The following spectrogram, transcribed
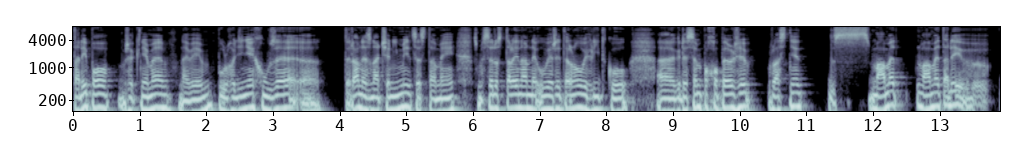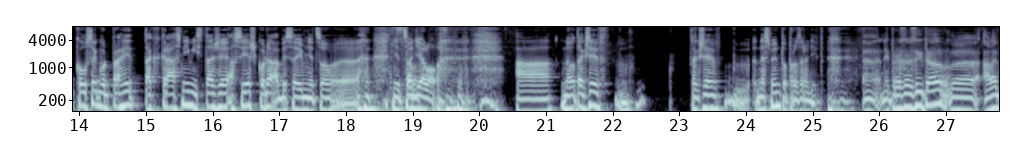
tady po, řekněme, nevím, půl hodině chůze teda neznačenými cestami jsme se dostali na neuvěřitelnou vyhlídku, eh, kde jsem pochopil, že vlastně máme, máme tady kousek od Prahy tak krásný místa, že asi je škoda, aby se jim něco, eh, něco dělo. A no takže takže nesmím to prozradit. Eh, neprozrazuj to, eh, ale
